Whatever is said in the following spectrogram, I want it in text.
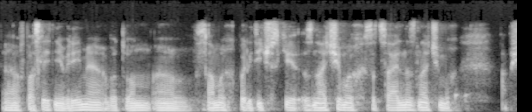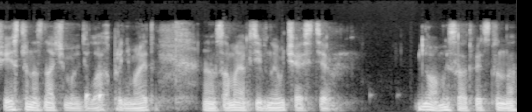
в последнее время вот он в самых политически значимых, социально значимых, общественно значимых делах принимает самое активное участие. Ну а мы, соответственно,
